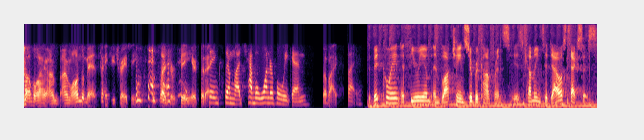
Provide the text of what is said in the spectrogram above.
Oh, I, I'm I'm on the mend. Thank you, Tracy. It's a pleasure being here today. Thanks so much. Have a wonderful weekend. Bye bye. Bye. The Bitcoin, Ethereum, and Blockchain Super Conference is coming to Dallas, Texas,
